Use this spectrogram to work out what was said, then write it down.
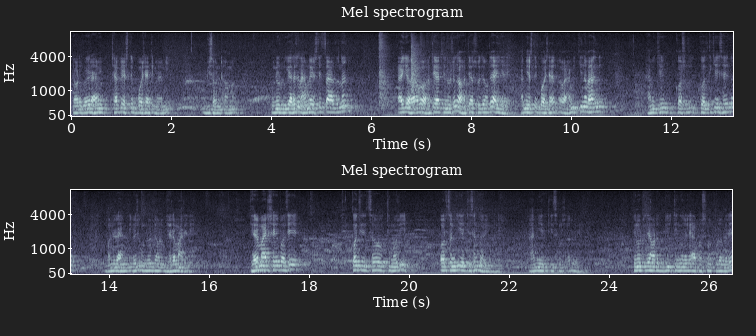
त्यहाँबाट गएर हामी ठ्याक्कै यस्तै बसेका थियौँ हामी बिसाउने ठाउँमा। उनीहरू लुगाएर चाहिँ हामीलाई यस्तै चारजना आइगयो अब हतियार तिनीहरूसँग हतियार सोझ्याउँदै आइगयो। हामी यस्तै बस्या अब हामी किन भाग्ने? हामी केही कसो गल्ती केही छैन भनेर हामी दिएपछि उनीहरू त्यहाँबाट घेरा मारिदिए घेरा मारिसकेपछि कति छौ तिमीहरू अरू छन् कि यति छन् भन्यो भने। हामी यति छौँ सर भन्यो तिनीहरूले त्यहाँबाट दुई तिनजनाले आपसमा कुरा गरे।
